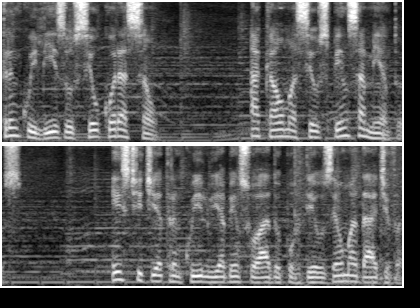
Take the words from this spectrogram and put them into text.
tranquiliza o seu coração. Acalma seus pensamentos. Este dia tranquilo e abençoado por Deus é uma dádiva,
